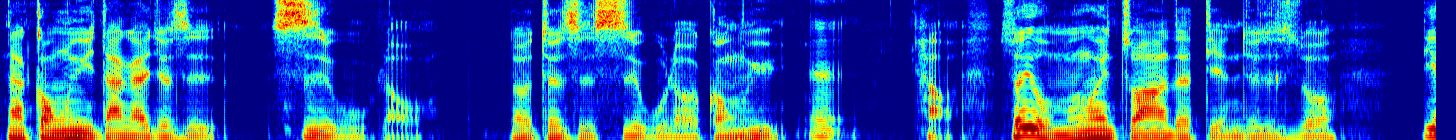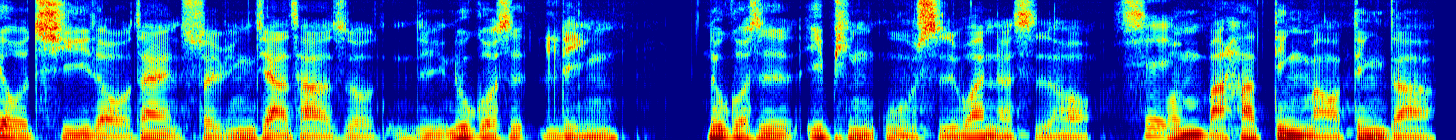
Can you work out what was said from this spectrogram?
那公寓大概就是四五楼，然后就是四五楼公寓。嗯，好，所以我们会抓的点就是说，六七楼在水平价差的时候，你如果是零，如果是一平五十万的时候，是我们把它定锚定到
